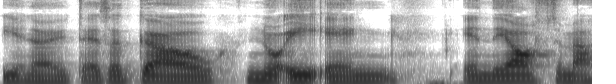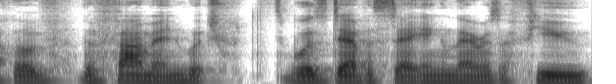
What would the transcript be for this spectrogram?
you know, there's a girl not eating in the aftermath of the famine, which was devastating. There is a few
